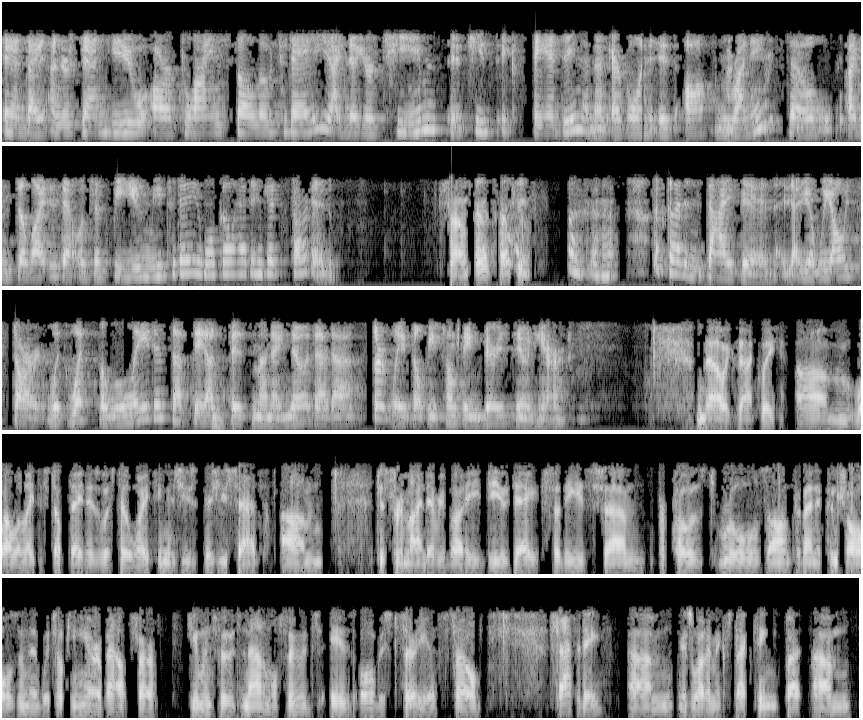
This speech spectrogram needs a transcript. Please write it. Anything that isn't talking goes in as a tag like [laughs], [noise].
And I understand you are flying solo today. I know your team it keeps expanding and that everyone is off and running. So I'm delighted that will just be you and me today, and we'll go ahead and get started. Sounds good. Thank you. [laughs] Let's go ahead and dive in. Yeah, we always start with what's the latest update on FSMA, and I know that uh, certainly there'll be something very soon here. No, exactly. Um, well, the latest update is we're still waiting, as you as you said. Um, just to remind everybody, due date for these um, proposed rules on preventive controls, and that we're talking here about for human foods and animal foods, is August 30th. So Saturday um, is what I'm expecting. But um,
